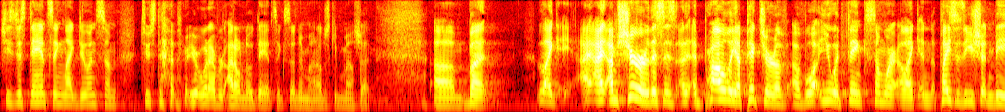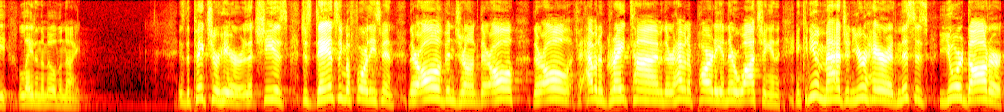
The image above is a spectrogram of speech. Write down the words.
she's just dancing like doing some two step or whatever. I don't know dancing, so never mind. I'll just keep my mouth shut. Um, but like I, am sure this is a, probably a picture of, of what you would think somewhere like in places you shouldn't be late in the middle of the night is the picture here that she is just dancing before these men. They're all have been drunk. They're all, they're all having a great time. They're having a party and they're watching. And, and can you imagine you're Herod and this is your daughter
